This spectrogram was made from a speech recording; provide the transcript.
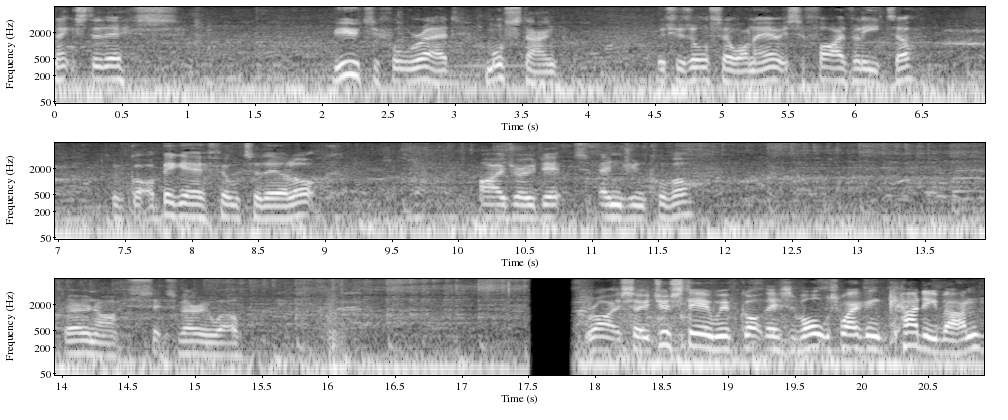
Next to this beautiful red Mustang which is also on here it's a five litre we've got a big air filter there look hydro dipped engine cover. Very nice, sits very well. Right, so just here we've got this Volkswagen Caddy van,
